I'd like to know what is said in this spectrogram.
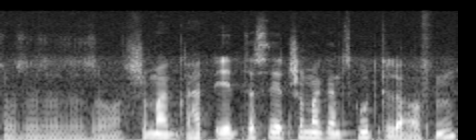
so, so, so, so, so. Schon mal hat das ist jetzt schon mal ganz gut gelaufen.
